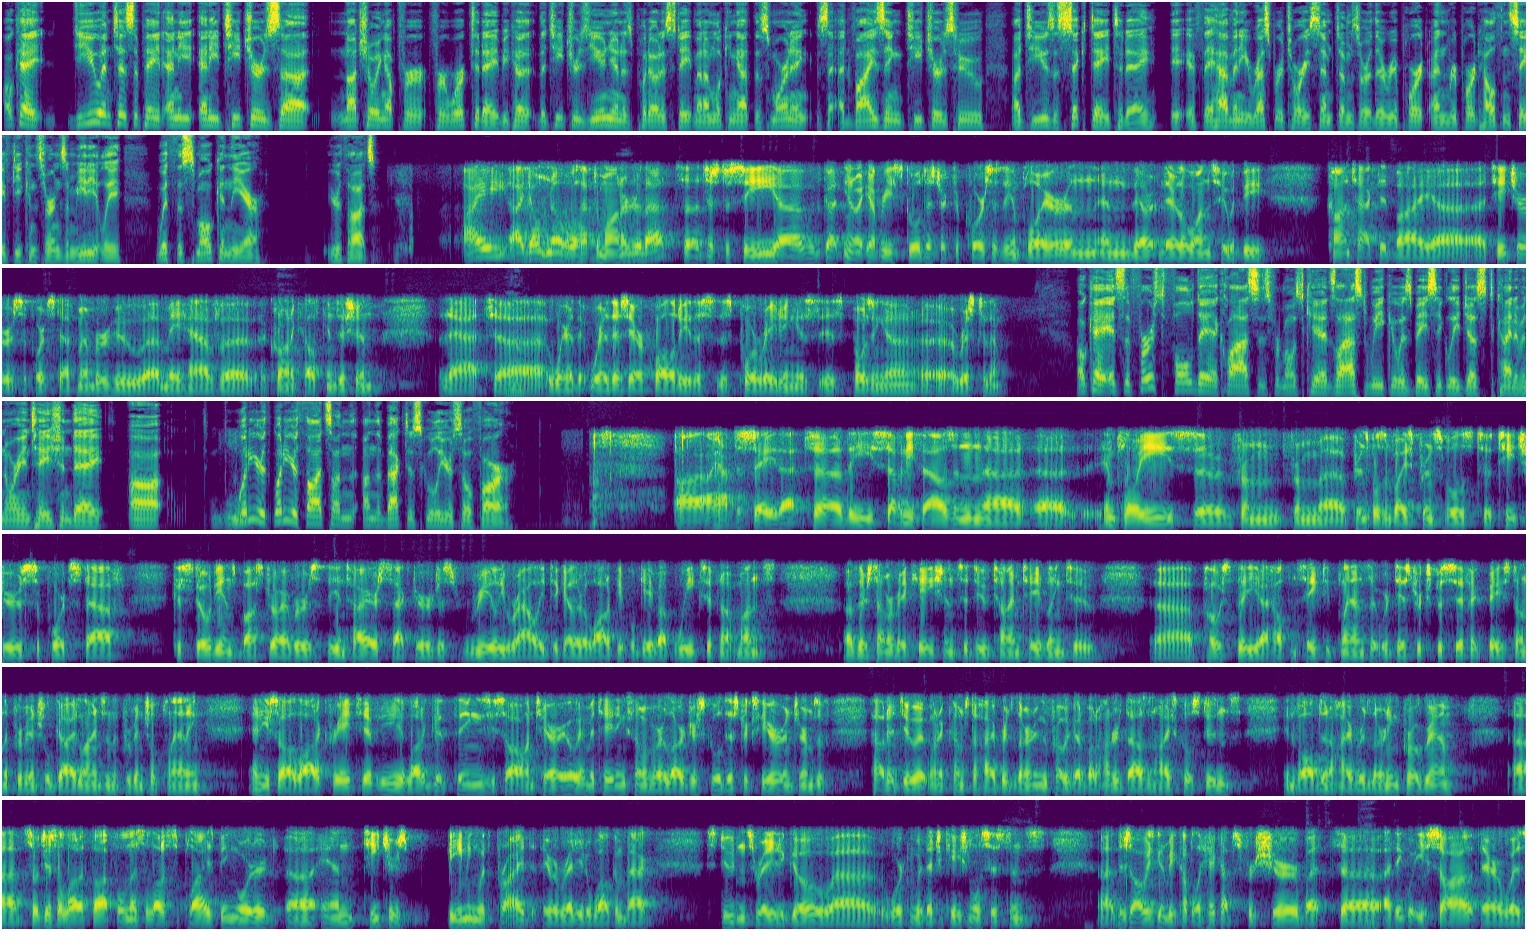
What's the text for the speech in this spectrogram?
Okay, do you anticipate any any teachers uh, not showing up for, for work today? Because the teachers union has put out a statement I'm looking at this morning, advising teachers who uh, to use a sick day today if they have any respiratory symptoms or they report and report health and safety concerns immediately with the smoke in the air. Your thoughts? I I don't know. We'll have to monitor that uh, just to see. Uh, we've got you know every school district, of course, is the employer, and and they're they're the ones who would be contacted by uh, a teacher or support staff member who uh, may have a, a chronic health condition that uh, mm. where the, where this air quality, this this poor rating is is posing a, a risk to them. Okay, it's the first full day of classes for most kids. Last week it was basically just kind of an orientation day. Uh, what are your What are your thoughts on on the back to school year so far? Uh, I have to say that uh, the 70,000 uh, uh, employees uh, from from uh, principals and vice principals to teachers, support staff, custodians, bus drivers, the entire sector just really rallied together. A lot of people gave up weeks, if not months, of their summer vacation to do timetabling to uh, post the uh, health and safety plans that were district specific based on the provincial guidelines and the provincial planning. And you saw a lot of creativity, a lot of good things. You saw Ontario imitating some of our larger school districts here in terms of how to do it when it comes to hybrid learning. We've probably got about 100,000 high school students involved in a hybrid learning program. Uh, so just a lot of thoughtfulness, a lot of supplies being ordered, uh, and teachers beaming with pride that they were ready to welcome back students ready to go, uh, working with educational assistants uh, there's always going to be a couple of hiccups for sure, but uh, I think what you saw out there was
